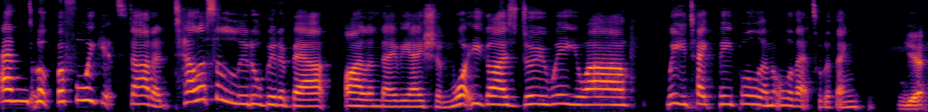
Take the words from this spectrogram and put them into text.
And look, before we get started, tell us a little bit about Island Aviation, what you guys do, where you are, where you take people, and all of that sort of thing. Yeah,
